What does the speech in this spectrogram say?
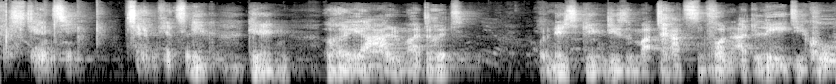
Verstehen Sie? Champions League gegen Real Madrid und nicht gegen diese Matratzen von Atletico.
